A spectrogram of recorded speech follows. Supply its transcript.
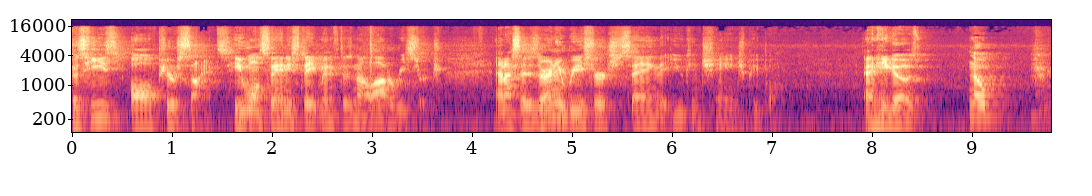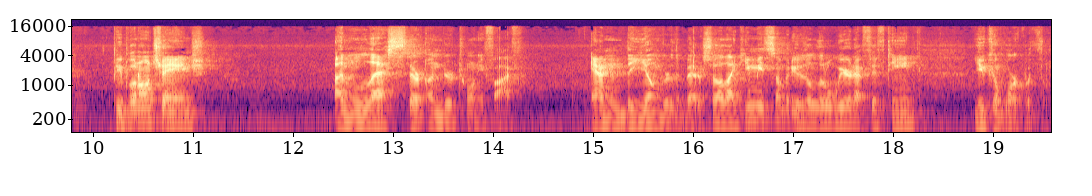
because he's all pure science. He won't say any statement if there's not a lot of research. And I said, Is there any research saying that you can change people? And he goes, Nope. People don't change unless they're under 25. And the younger, the better. So, like, you meet somebody who's a little weird at 15, you can work with them.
